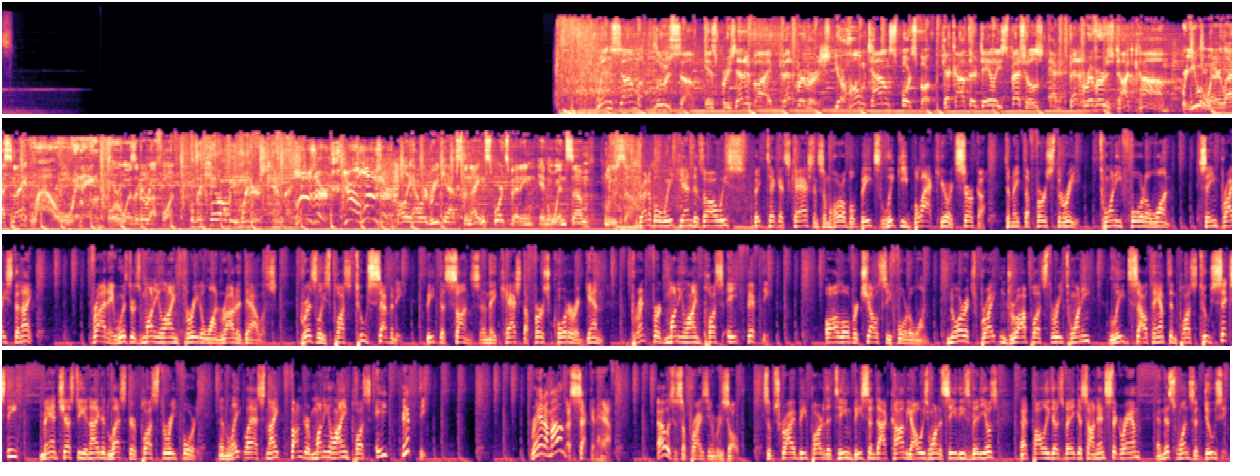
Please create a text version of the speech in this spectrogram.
Win some, lose some is presented by Bet Rivers, your hometown sportsbook. Check out their daily specials at betrivers.com. Were you a winner last night? Wow, winning. Or was it a rough one? Well, they can't all be winners, can they? Loser! You're a loser! Pauly Howard recaps the night in sports betting in Win Some, Lose Some. Incredible weekend as always. Big tickets cash and some horrible beats. Leaky Black here at Circa to make the first three 24 to 1. Same price tonight. Friday, Wizards money line 3 to 1, routed Dallas. Grizzlies plus 270 beat the Suns, and they cashed the first quarter again. Brentford money line plus 850. All over Chelsea 4 to 1. Norwich Brighton draw plus 320. Leeds Southampton plus 260. Manchester United Leicester plus 340. And late last night, Thunder money line plus 850. Ran them out in the second half. That was a surprising result. Subscribe, be part of the team, vsin.com. You always want to see these videos at Pauly Does Vegas on Instagram, and this one's a doozy.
